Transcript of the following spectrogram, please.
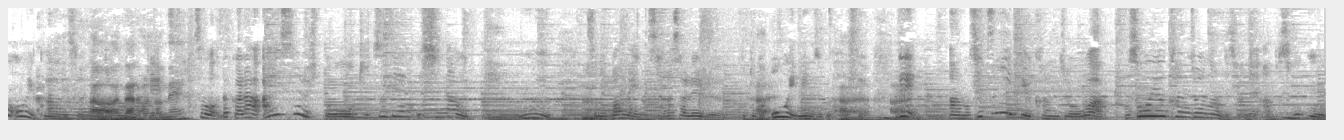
の多い国ですよね。ああなるほどね。そうだから愛する人を突然失うっていううん。その場面にさらされることが多い民族なんですよ。はい。であの切ないっていう感情はそういう感情なんですよね。あのすごく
